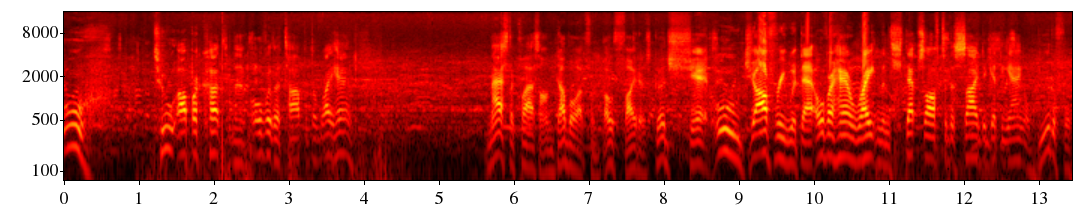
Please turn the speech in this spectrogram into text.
Ooh, two uppercuts and then over the top with the right hand. Masterclass on double up from both fighters. Good shit. Ooh, Jofre with that overhand right and then steps off to the side to get the angle. Beautiful.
